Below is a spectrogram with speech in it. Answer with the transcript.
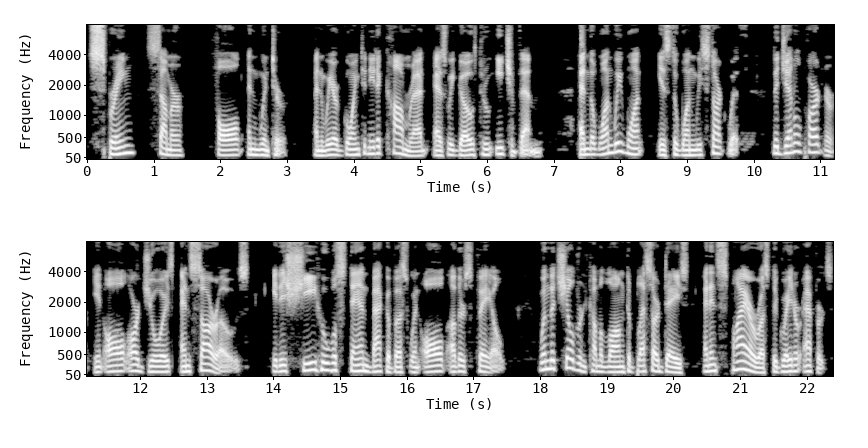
spring, summer, fall and winter, and we are going to need a comrade as we go through each of them. And the one we want is the one we start with, the gentle partner in all our joys and sorrows. It is she who will stand back of us when all others fail. When the children come along to bless our days and inspire us to greater efforts,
